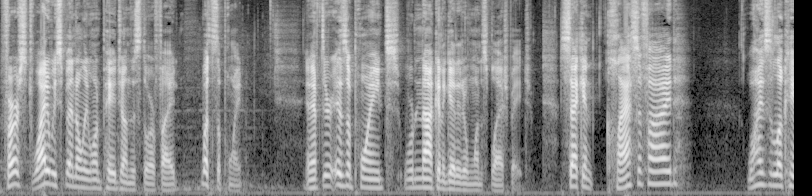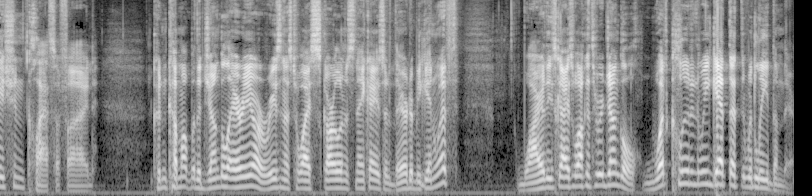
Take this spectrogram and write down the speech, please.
First, why do we spend only one page on this Thor fight? What's the point? And if there is a point, we're not going to get it in one splash page. Second, classified? Why is the location classified? Couldn't come up with a jungle area or a reason as to why Scarlett and Snake Eyes are there to begin with? Why are these guys walking through a jungle? What clue did we get that would lead them there?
